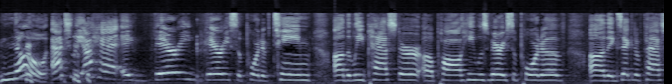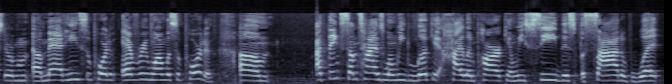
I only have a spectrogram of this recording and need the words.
No, actually, I had a very, very supportive team. Uh, the lead pastor, uh, Paul, he was very supportive. Uh, the executive pastor, uh, Matt, he's supportive. Everyone was supportive. Um, I think sometimes when we look at Highland Park and we see this facade of what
